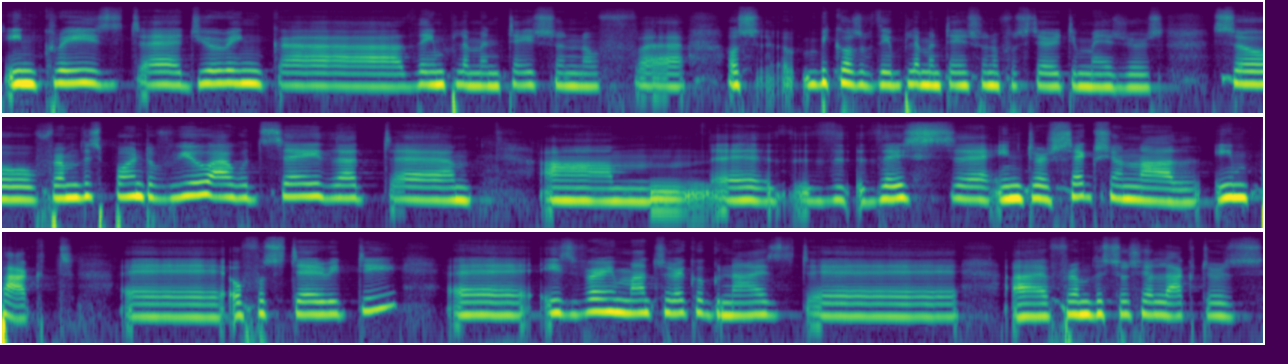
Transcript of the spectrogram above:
increased uh, during uh, the implementation of, because of the implementation of austerity measures. So, from this point of view, I would say that. Um, um, uh, th- this uh, intersectional impact uh, of austerity uh, is very much recognized uh, uh, from the social actors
